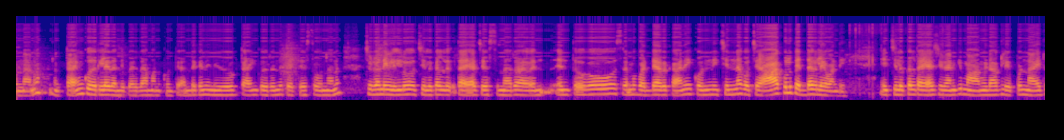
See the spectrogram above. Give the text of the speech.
ఉన్నాను. నాకు టైం కుదరలేదండి పెడదాం అనుకుంటే. అందుకని నేను టైం కుదిరింది పెట్టేస్తూ ఉన్నాను. చూడండి వీళ్ళు చిలుకలు తయారు చేస్తున్నారు. ఎంతో శ్రమ పడ్డారు. కానీ కొన్ని చిన్నగా వచ్చాయి. ఆకులు పెద్దగా లేవండి. ఈ చిలుకలు తయారు చేయడానికి మామిడాకులు ఎప్పుడు నైట్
